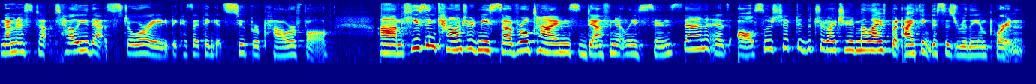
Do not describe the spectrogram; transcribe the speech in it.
And I'm going to st- tell you that story because I think it's super powerful. Um, he's encountered me several times, definitely since then, and it's also shifted the trajectory of my life, but I think this is really important.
